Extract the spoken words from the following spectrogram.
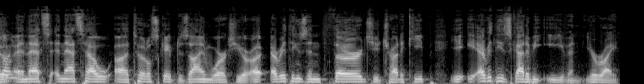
you and pay. that's and that's how uh, Totalscape Design works. You're, uh, everything's in thirds. You try to keep y y- everything's got to be even. You're right.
